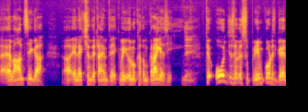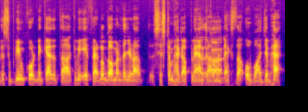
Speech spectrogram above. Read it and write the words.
ਐਲਾਨ ਸੀਗਾ ਇਲੈਕਸ਼ਨ ਦੇ ਟਾਈਮ ਤੇ ਕਿ ਵੀ ਉਹਨੂੰ ਖਤਮ ਕਰਾਂਗੇ ਅਸੀਂ। ਜੀ। ਤੇ ਉਹ ਜਿਸ ਵੇਲੇ ਸੁਪਰੀਮ ਕੋਰਟ 'ਚ ਗਏ ਤੇ ਸੁਪਰੀਮ ਕੋਰਟ ਨੇ ਕਹਿ ਦਿੱਤਾ ਕਿ ਵੀ ਇਹ ਫੈਡਰਲ ਗਵਰਨਮੈਂਟ ਦਾ ਜਿਹੜਾ ਸਿਸਟਮ ਹੈਗਾ ਪਲਾਨ ਕਾਰਬਨ। ਟੈਕਸ ਦਾ ਉਹ ਵਾਜਬ ਹੈ।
